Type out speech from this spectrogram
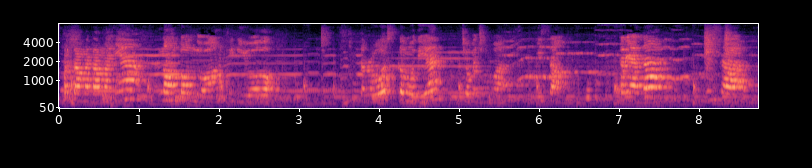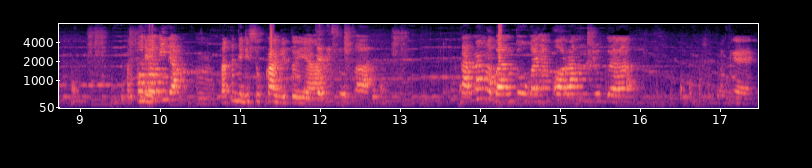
pertama-tamanya nonton doang video. Terus kemudian coba-coba iseng. Ternyata bisa Tapi jadi, otodidak hmm, ternyata jadi suka gitu ya. jadi suka karena ngebantu banyak orang juga Oke.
